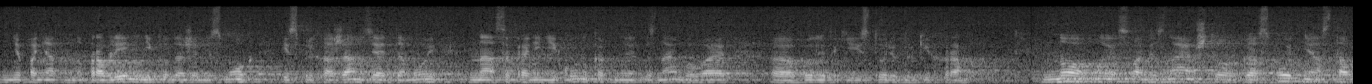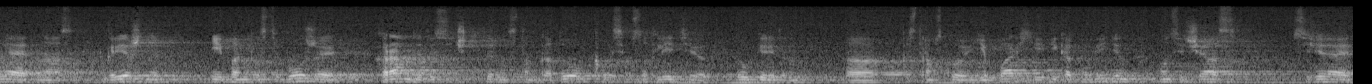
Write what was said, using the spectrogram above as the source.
в непонятном направлении. Никто даже не смог из прихожан взять домой на сохранение икону, как мы знаем, бывает, э, были такие истории в других храмах. Но мы с вами знаем, что Господь не оставляет нас грешных, и по милости Божией храм в 2014 году к 800-летию был передан э, Костромской епархии, и, как мы видим, он сейчас сияет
